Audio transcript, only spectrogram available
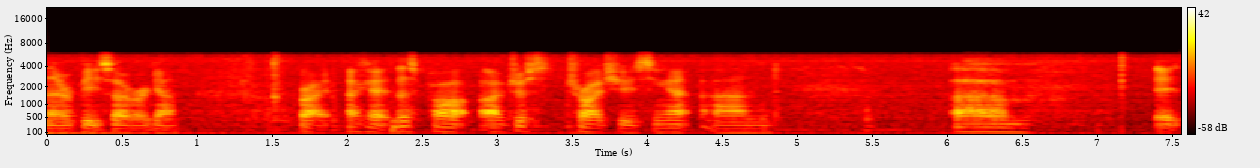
then it repeats over again. Right, okay, this part, I've just tried choosing it, and um, it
